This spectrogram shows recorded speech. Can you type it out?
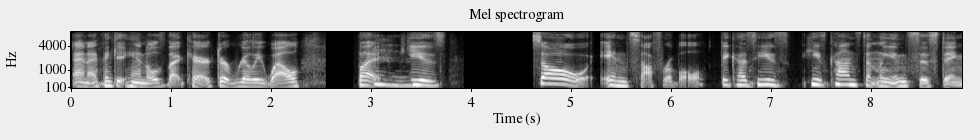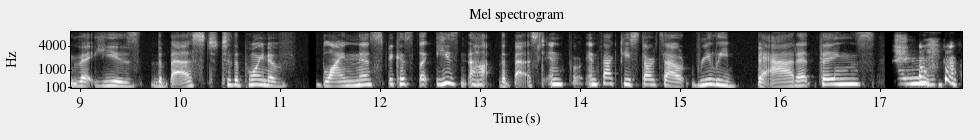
and I think it handles that character really well. But Mhm. he is so insufferable because he's he's constantly insisting that he is the best to the point of blindness because like he's not the best. In in fact, he starts out really bad at things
